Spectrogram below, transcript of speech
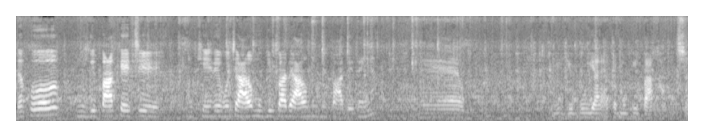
দেখো মুরগির পা খেয়েছে। খেয়ে দিয়ে বলছে আরও মুরগির পা দে আরও মুরগির পা দে তাই না? হ্যাঁ, বুই আর একটা মুরগির পা খাচ্ছে।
